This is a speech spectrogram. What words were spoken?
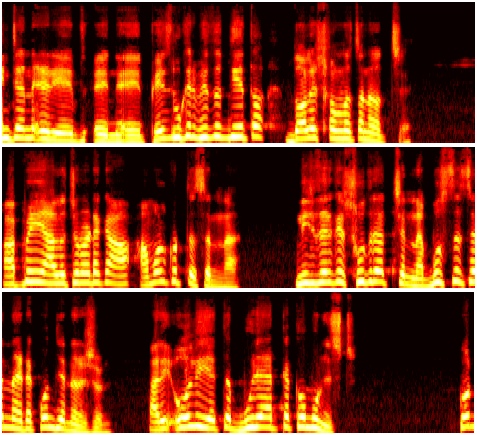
ইন্টারনেট ফেসবুকের ভিতর দিয়ে তো দলের সমালোচনা হচ্ছে। আপনি এই আলোচনাটাকে আমল করতেছেন না, নিজেদেরকে শুধরাচ্ছেন না, বুঝতেছেন না এটা কোন জেনারেশন আর এই অলি এটা বুড়া একটা কমিউনিস্ট কোন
